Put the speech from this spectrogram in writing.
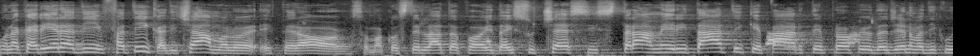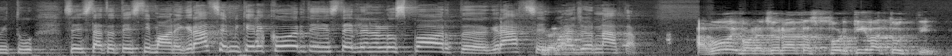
Una carriera di fatica, diciamolo, e però insomma, costellata poi dai successi strameritati che parte proprio da Genova di cui tu sei stato testimone. Grazie Michele Corti di Stelle nello Sport, grazie, Grazie. buona giornata. A voi, buona giornata sportiva a tutti.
